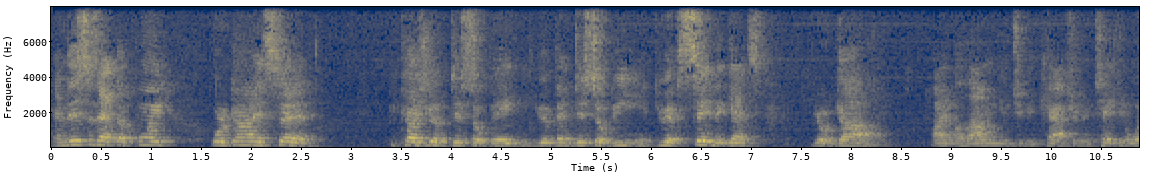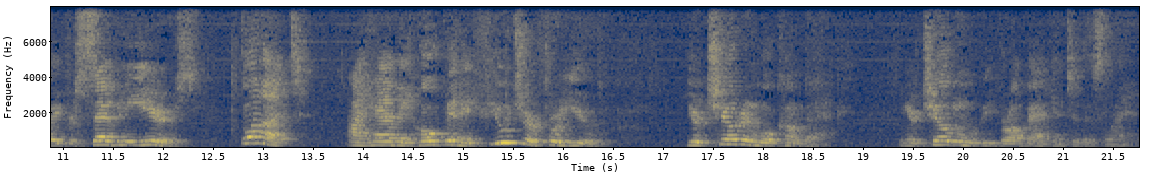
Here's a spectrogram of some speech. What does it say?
And this is at the point where God has said, Because you have disobeyed me, you have been disobedient, you have sinned against your God, I am allowing you to be captured and taken away for 70 years. But I have a hope and a future for you. Your children will come back, and your children will be brought back into this land.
